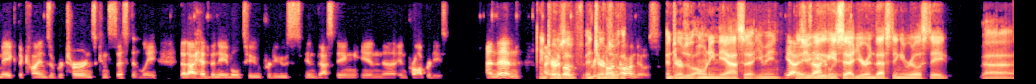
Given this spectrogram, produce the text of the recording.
make the kinds of returns consistently that I had been able to produce investing in uh, in properties. And then in I terms of in terms of condos. In terms of owning the asset, you mean? Yeah, exactly. You, like you said, you're investing in real estate uh,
